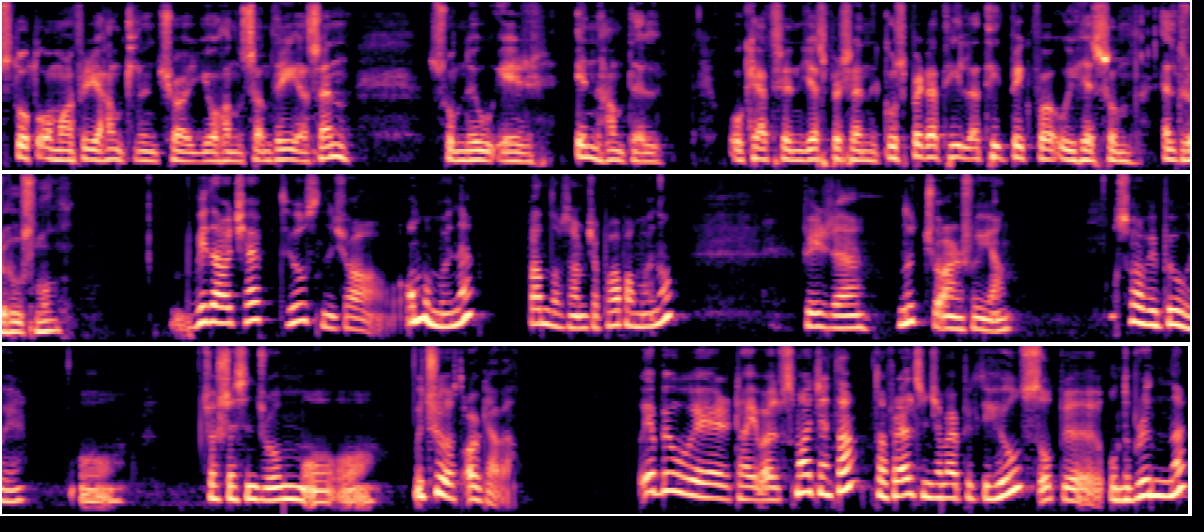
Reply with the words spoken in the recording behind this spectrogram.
stått om han for i handelen til Johannes Andreasen, som nå er innhandel. Og Katrin Jespersen, god spør til at tid byggva i hesson eldre husen? Vi har kjøpt husene til om og munne, vandret sammen til pappa munne, for uh, nødt og arrens igjen. Så har vi bo her, og Kjørste syndrom, og, og vi tror at ordentlig vel. Og jeg bor her da jeg var småjenta, da foreldrene kommer bygd i hus oppe under brunnene.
